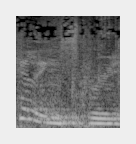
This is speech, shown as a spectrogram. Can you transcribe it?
Killing spree.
